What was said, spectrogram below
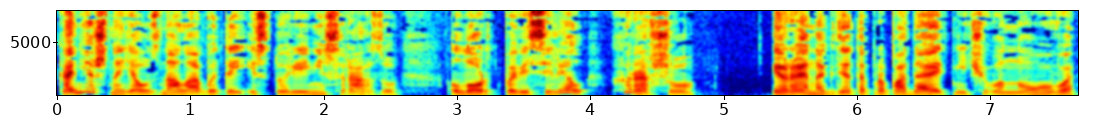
Конечно, я узнала об этой истории не сразу. Лорд повеселел — хорошо. Ирена где-то пропадает, ничего нового.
